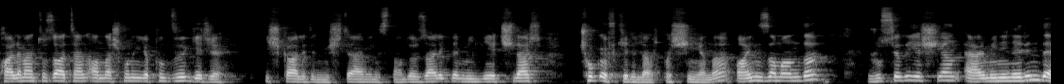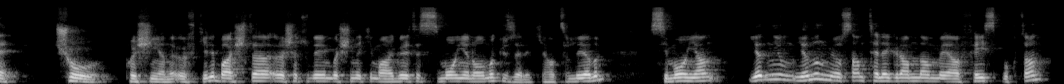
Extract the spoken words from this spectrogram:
parlamento zaten anlaşmanın yapıldığı gece işgal edilmişti Ermenistan'da. Özellikle milliyetçiler çok öfkeliler Paşinyan'a. Aynı zamanda Rusya'da yaşayan Ermenilerin de çoğu Paşinyan'a öfkeli. Başta Russia Today'in başındaki Margareta Simonyan olmak üzere ki hatırlayalım. Simonyan yanılmıyorsam Telegram'dan veya Facebook'tan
